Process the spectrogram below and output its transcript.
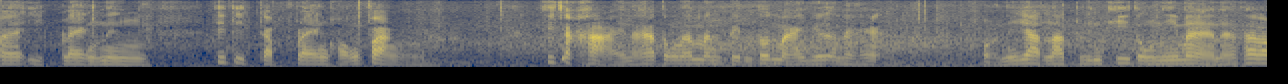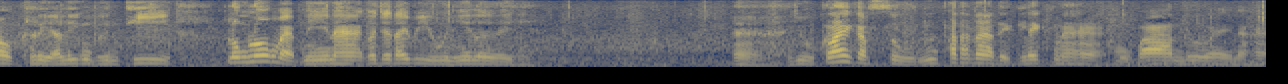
มาอีกแปลงหนึ่งที่ติดกับแปลงของฝั่งที่จะขายนะฮะตรงนั้นมันเป็นต้นไม้เยอะนะฮะขออนุญาตรัดพื้นที่ตรงนี้มานะถ้าเราเคลียร์ลิงพื้นที่โล่งๆแบบนี้นะฮะก็จะได้วิวนี้เลยอ่าอยู่ใกล้กับศูนย์พัฒนาเด็กเล็กนะฮะหมู่บ้านด้วยนะฮะ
